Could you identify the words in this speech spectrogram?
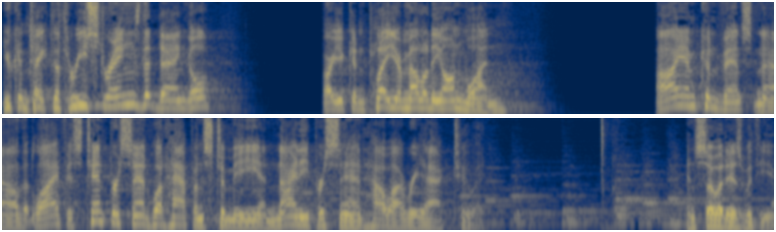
You can take the three strings that dangle or you can play your melody on one. I am convinced now that life is 10% what happens to me and 90% how I react to it. And so it is with you.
